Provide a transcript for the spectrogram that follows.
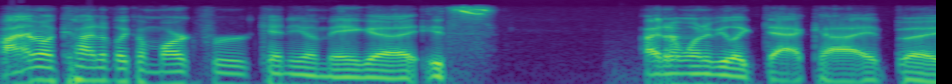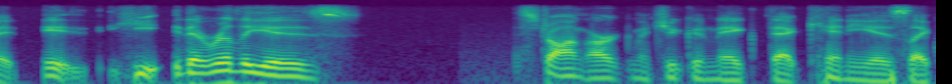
I'm a kind of like a mark for Kenny Omega. It's I don't want to be like that guy, but it, he there really is strong argument you can make that Kenny is like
